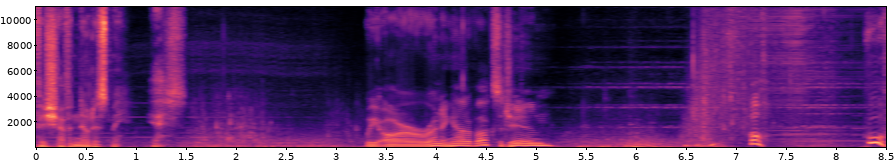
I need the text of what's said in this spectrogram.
Fish haven't noticed me. Yes. We are running out of oxygen. Oh! Whew!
